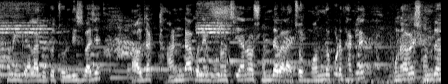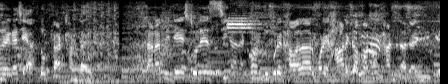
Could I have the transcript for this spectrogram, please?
এখন এই বেলা দুটো চল্লিশ বাজে। তাও যা ঠান্ডা মানে মনে হচ্ছে যেন সন্ধেবেলায়। চোখ বন্ধ করে থাকলে মনে হবে সন্ধে হয়ে গেছে, এতটা ঠান্ডা এখানে। তারাপীঠে চলে এসেছি আর এখন দুপুরে খাওয়া দাওয়ার পরে হাড় কাঁপানো ঠান্ডা চারিদিকে।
